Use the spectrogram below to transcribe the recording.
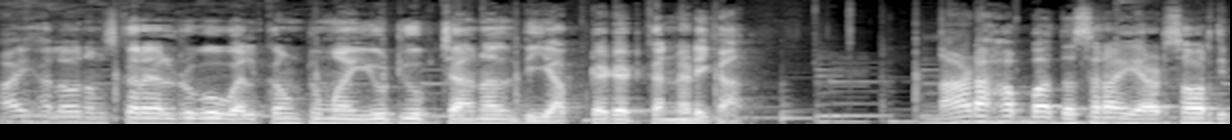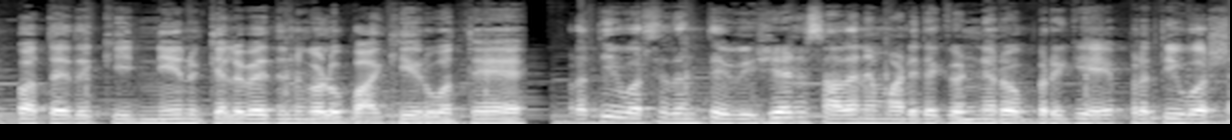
ಹಾಯ್ ಹಲೋ ನಮಸ್ಕಾರ ಎಲ್ರಿಗೂ. Welcome to my YouTube channel the updated Kannadiga ನಾಡಹಬ್ಬ ದಸರಾ ಎರಡ್ ಸಾವಿರದ ಇಪ್ಪತ್ತೈದಕ್ಕೆ ಇನ್ನೇನು ಕೆಲವೇ ದಿನಗಳು ಬಾಕಿ ಇರುವಂತೆ ಪ್ರತಿ ವರ್ಷದಂತೆ ವಿಶೇಷ ಸಾಧನೆ ಮಾಡಿದ ಗಣ್ಯರೊಬ್ಬರಿಗೆ ಪ್ರತಿ ವರ್ಷ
